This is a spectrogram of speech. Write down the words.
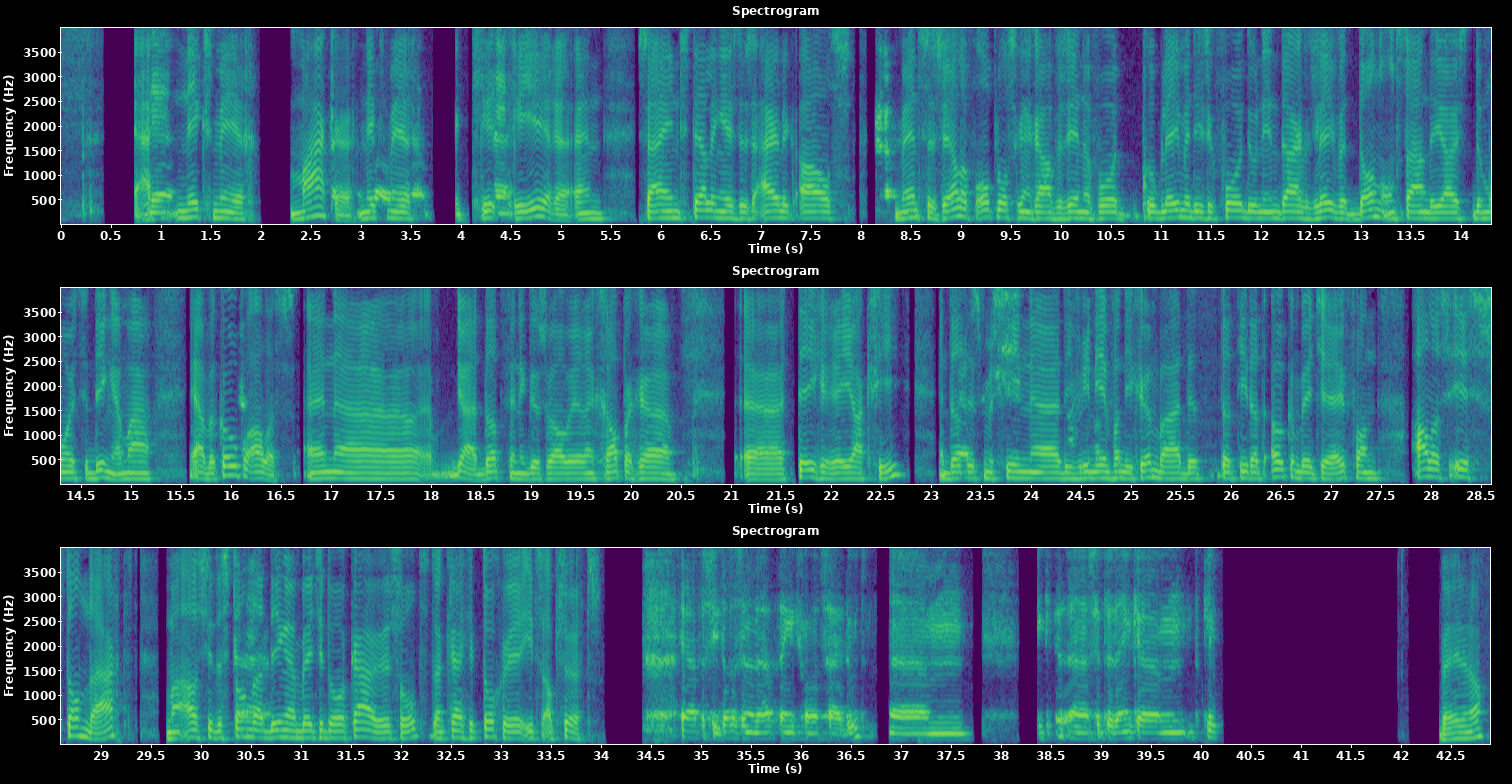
ja, niks meer maken, niks meer cre creëren. En zijn stelling is dus eigenlijk als mensen zelf oplossingen gaan verzinnen voor problemen die zich voordoen in het dagelijks leven, dan ontstaan er juist de mooiste dingen. Maar ja, we kopen alles. En uh, ja, dat vind ik dus wel weer een grappige. Uh, tegenreactie. En dat is misschien uh, die vriendin van die Gumba, dat, dat die dat ook een beetje heeft van alles is standaard, maar als je de standaard dingen een beetje door elkaar husselt, dan krijg je toch weer iets absurds. Ja, precies. Dat is inderdaad denk ik gewoon wat zij doet. Um, ik uh, zit te denken, um, het klinkt... Ben je er nog?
